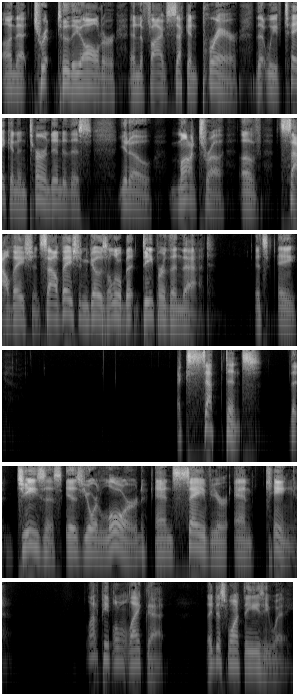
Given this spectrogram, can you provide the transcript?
on that trip to the altar and the five second prayer that we've taken and turned into this, you know, mantra of salvation. Salvation goes a little bit deeper than that. It's a acceptance that Jesus is your Lord and Savior and King. A lot of people don't like that. They just want the easy way.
